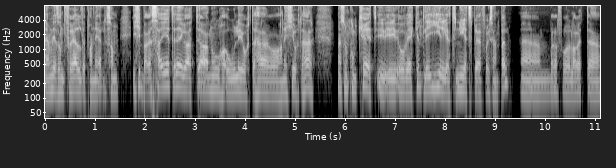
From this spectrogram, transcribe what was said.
nemlig et sånt foreldrepanel som ikke bare sier til deg at ja, nå har Ole gjort det her, og han har ikke gjort det her, men som konkret og vekentlig gir deg et nyhetsbrev, for eksempel, bare for å lage et uh,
